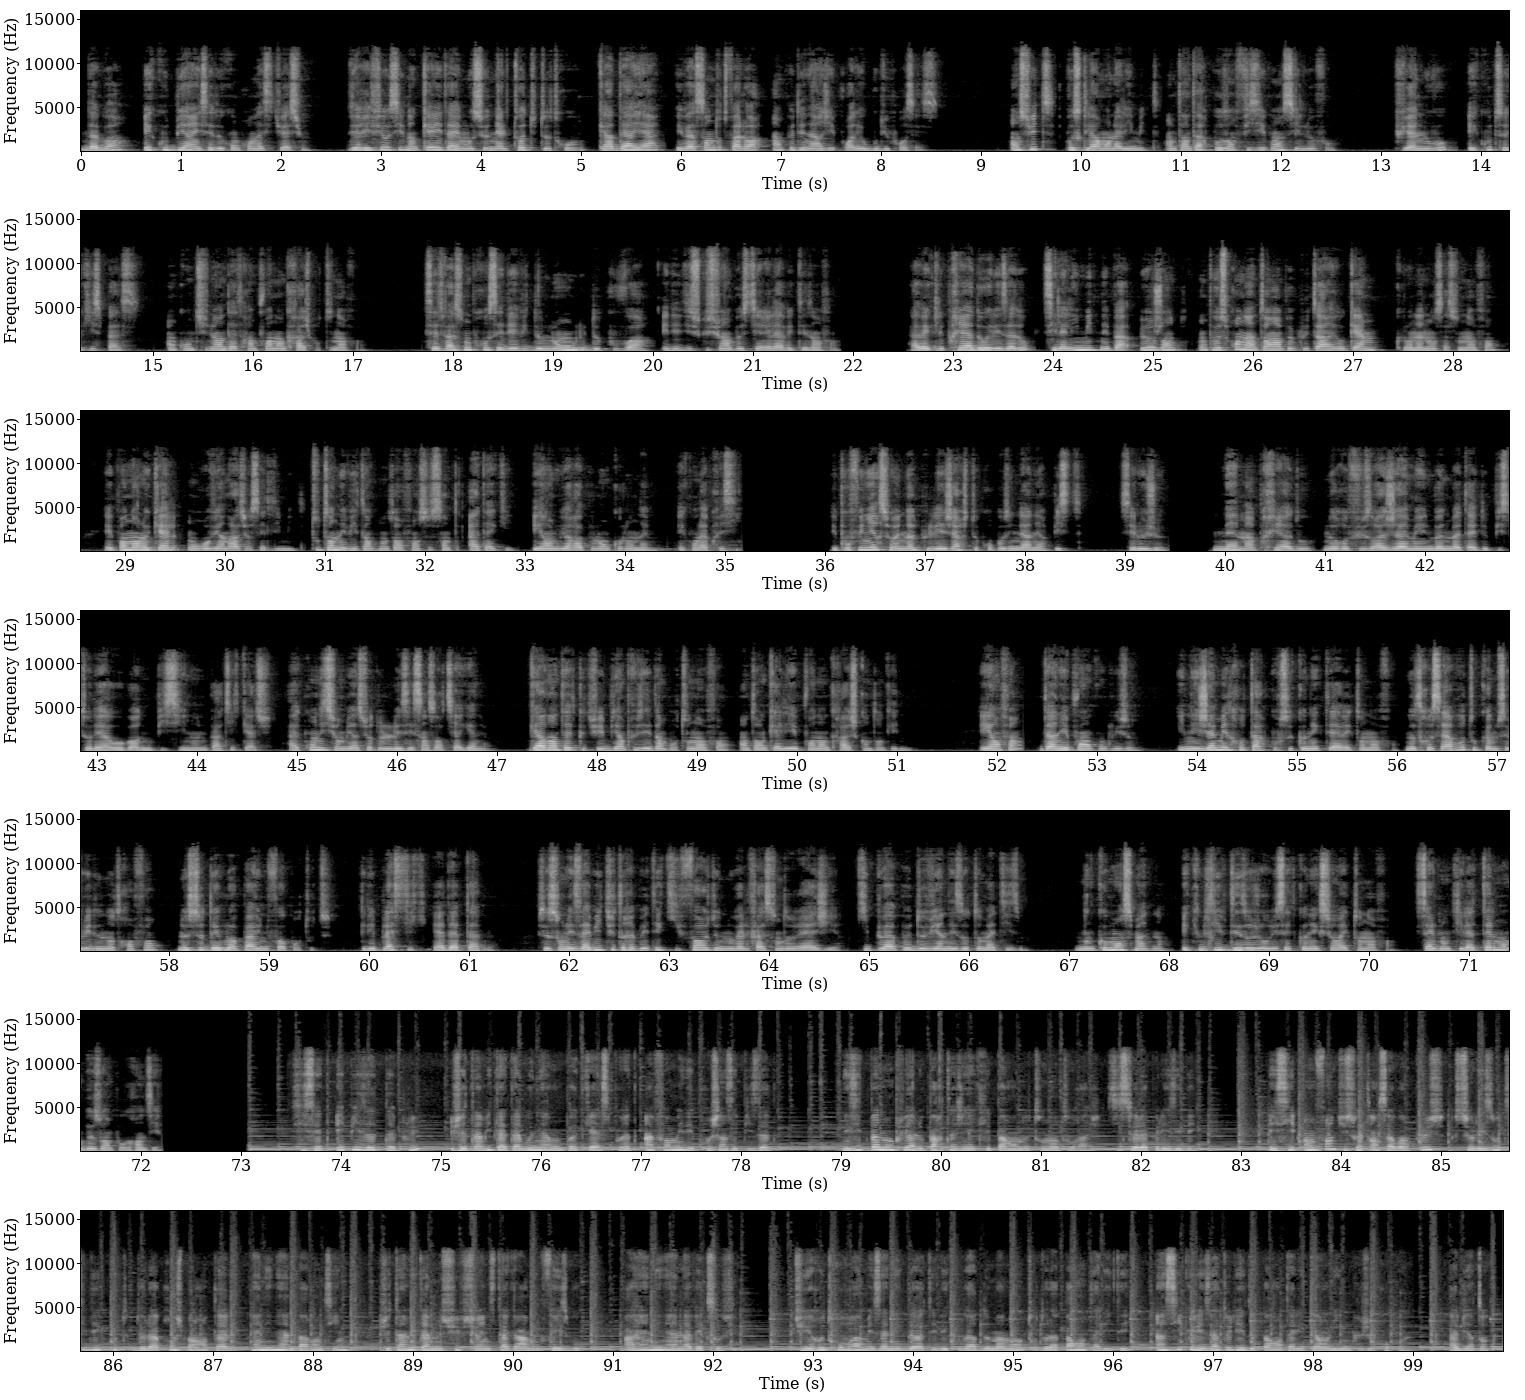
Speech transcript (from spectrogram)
D'abord, écoute bien et essaie de comprendre la situation. Vérifie aussi dans quel état émotionnel toi tu te trouves, car derrière, il va sans doute falloir un peu d'énergie pour aller au bout du process. Ensuite, pose clairement la limite, en t'interposant physiquement s'il le faut. Puis à nouveau, écoute ce qui se passe, en continuant d'être un point d'ancrage pour ton enfant. Cette façon de procéder évite de longues luttes de pouvoir et des discussions un peu stériles avec tes enfants. Avec les préados et les ados, si la limite n'est pas urgente, on peut se prendre un temps un peu plus tard et au calme que l'on annonce à son enfant et pendant lequel on reviendra sur cette limite, tout en évitant que notre enfant se sente attaqué, et en lui rappelant que l'on aime, et qu'on l'apprécie. Et pour finir sur une note plus légère, je te propose une dernière piste. C'est le jeu. Même un préado ne refusera jamais une bonne bataille de pistolet à eau au bord d'une piscine ou une partie de catch, à condition bien sûr de le laisser s'en sortir gagnant. Garde en tête que tu es bien plus aidant pour ton enfant en tant qu'allié et point d'ancrage qu'en tant qu'ennemi. Et enfin, dernier point en conclusion. Il n'est jamais trop tard pour se connecter avec ton enfant. Notre cerveau, tout comme celui de notre enfant, ne se développe pas une fois pour toutes. Il est plastique et adaptable. Ce sont les habitudes répétées qui forgent de nouvelles façons de réagir, qui peu à peu deviennent des automatismes. Donc commence maintenant et cultive dès aujourd'hui cette connexion avec ton enfant, celle dont il a tellement besoin pour grandir. Si cet épisode t'a plu, je t'invite à t'abonner à mon podcast pour être informé des prochains épisodes. N'hésite pas non plus à le partager avec les parents de ton entourage si cela peut les aider. Et si enfin tu souhaites en savoir plus sur les outils d'écoute de l'approche parentale Hand in Hand Parenting, je t'invite à me suivre sur Instagram ou Facebook à Hand in Hand avec Sophie. Tu y retrouveras mes anecdotes et découvertes de maman autour de la parentalité, ainsi que les ateliers de parentalité en ligne que je propose. À bientôt!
